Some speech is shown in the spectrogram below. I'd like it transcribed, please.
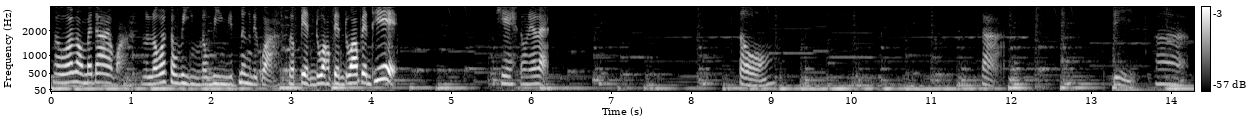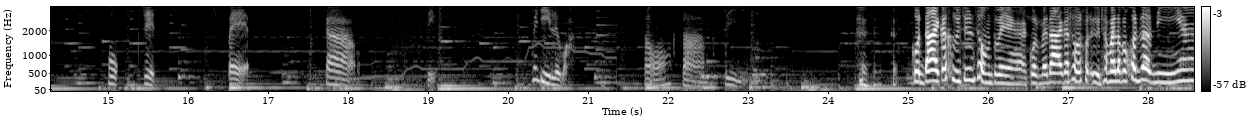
เราว่าเราไม่ได้ว่ะหรือเราว่าจะวิงเราวิงนิดนึงดีกว่าเพื่อเปลี่ยนดวงเปลี่ยนดวงเปลี่ยนที่ โอเค ตรงนี้แหละสองสามสี่ห้าหกเจ็ดแปดเก้าสิบไม่ดีเลยว่ะ สามสี่กดได้ก็คือชื่นชมตัวเองอะกดไม่ได้ก็โทษคนอื่นทำไมเราเป็นคนแบบนี้อะ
